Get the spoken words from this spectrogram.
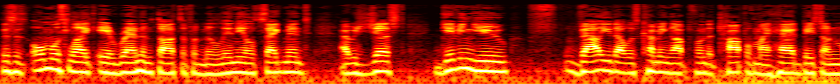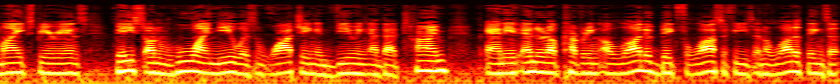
This is almost like a random thoughts of a millennial segment. I was just giving you value that was coming up from the top of my head based on my experience, based on who I knew was watching and viewing at that time. And it ended up covering a lot of big philosophies and a lot of things that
